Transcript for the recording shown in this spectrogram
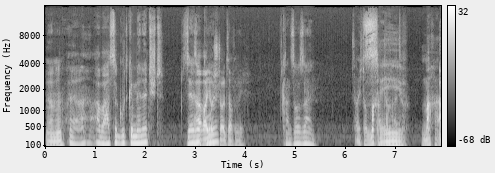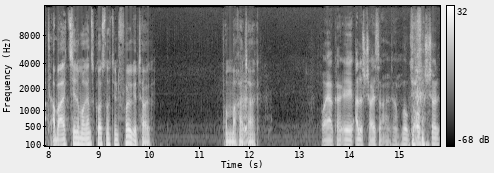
Ja, ne? Ja, aber hast du gut gemanagt. Sehr, sehr Ja, war ich auch stolz auf mich. Kann so sein. Sag ich doch, Machertag, Safe. Alter. Machertag. Aber erzähl doch mal ganz kurz noch den Folgetag. Vom Machertag. Boah, ja, kann, ey, alles scheiße, Alter. Morgens aufgestanden.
